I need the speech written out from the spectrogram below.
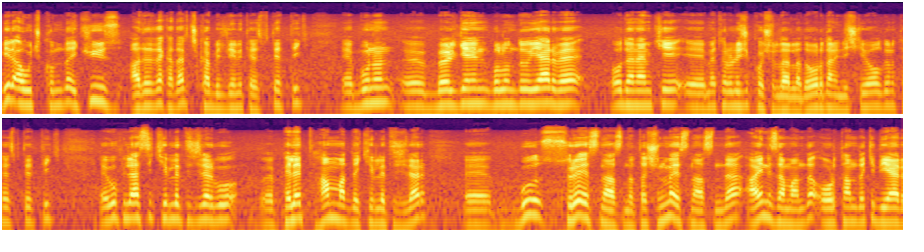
bir avuç kumda 200 adete kadar çıkabildiğini tespit ettik. E, bunun e, bölgenin bulunduğu yer ve o dönemki meteorolojik koşullarla doğrudan ilişkili olduğunu tespit ettik. Bu plastik kirleticiler, bu pelet ham madde kirleticiler bu süre esnasında, taşınma esnasında aynı zamanda ortamdaki diğer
